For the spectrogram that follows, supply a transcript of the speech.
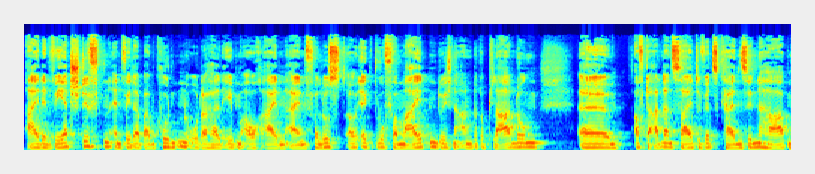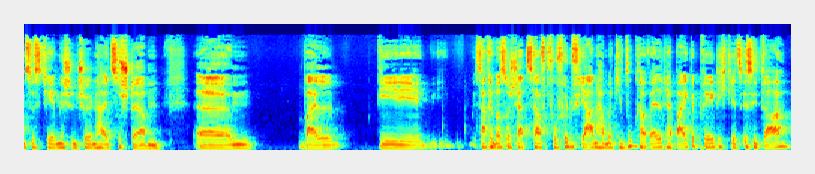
einen Wert stiften, entweder beim Kunden oder halt eben auch einen, einen Verlust irgendwo vermeiden durch eine andere Planung. Ähm, auf der anderen Seite wird es keinen Sinn haben, systemisch in Schönheit zu sterben, ähm, weil die, ich sage immer so scherzhaft, vor fünf Jahren haben wir die VUCA-Welt herbeigepredigt, jetzt ist sie da.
